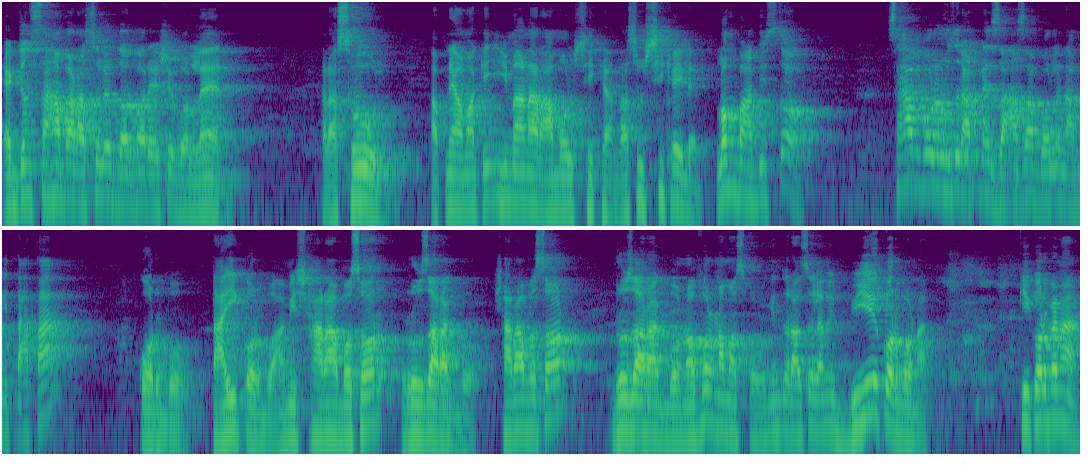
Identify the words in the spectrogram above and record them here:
একজন সাহাবা রাসুলের দরবারে এসে বললেন, রাসুল, আপনি আমাকে ইমান আর আমল শিখান। রাসুল শিখাইলেন। লম্বা হাদিস তো। সাহাবা বলেন হুজুর, আপনি যা যা বলেন আমি তা তা করব, তাই করব। আমি সারা বছর রোজা রাখব, সারা বছর রোজা রাখব, নফল নামাজ পড়ব, কিন্তু রাসুল, আমি বিয়ে করব না। কি করবে না?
